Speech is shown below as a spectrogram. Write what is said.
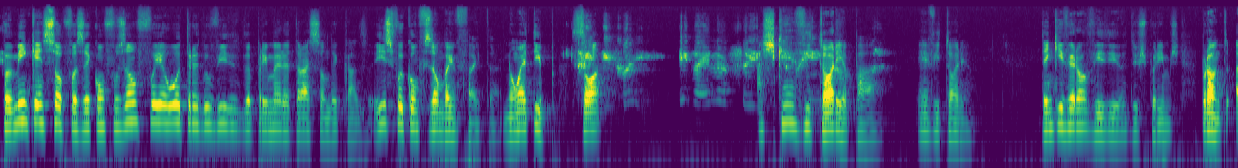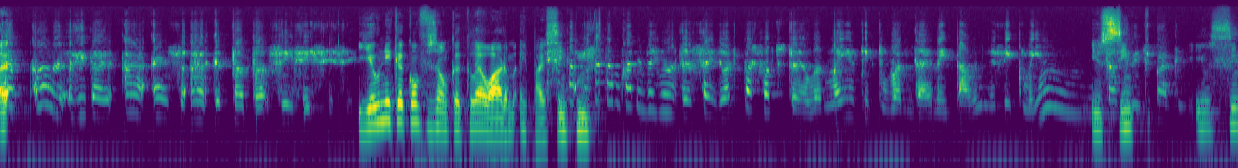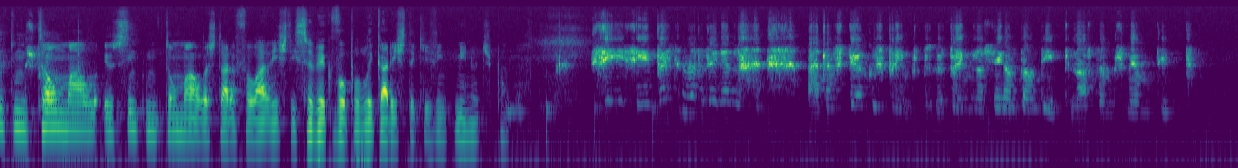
para mim quem soube fazer confusão foi a outra do vídeo da primeira traição da casa. Isso foi confusão bem feita. Não é tipo, só. Acho que é a Vitória, pá. É a Vitória. Tem que ir ver ao vídeo dos primos. Pronto, a- e a única confusão que a Cleo arma. Epá, eu sinto-me. Ela está um bocado em 2016. Eu olho para as fotos dela, meio tipo bandana e tal, e ainda fico meio. Hum, Eu está sinto-. Eu sinto-me tão mal, eu sinto-me tão mal a estar a falar disto e saber que vou publicar isto daqui a 20 minutos, pá. Sim, sim, mas estamos a fazer grande. Ah, estamos pior que os primos, porque os primos não chegam tão deep. Nós estamos mesmo tipo.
